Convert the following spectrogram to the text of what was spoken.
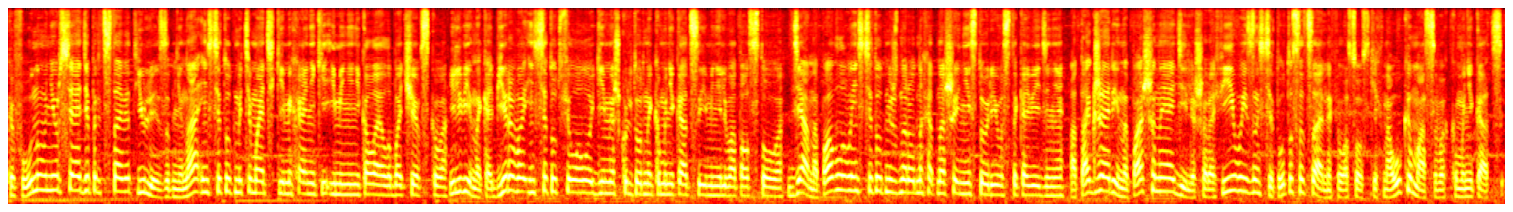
КФУ на универсиаде представят Юлия Забнина, Институт математики и механики имени Николая Лобачевского, Ильвина Кабирова, Институт филологии и межкультурной коммуникации имени Льва Толстого, Диана Павлова, Институт международных отношений, истории и востоковедения, а также Арина Пашина и Адиля Шарафиева из Института социально-философских наук и массовых коммуникаций.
